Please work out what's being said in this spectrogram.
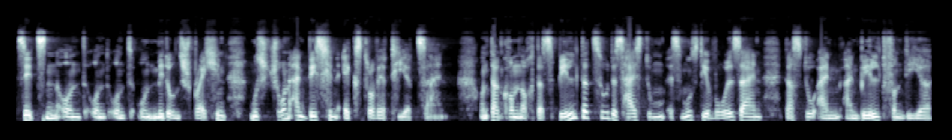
sitzen und, und, und, und mit uns sprechen, musst schon ein bisschen extrovertiert sein. Und dann kommt noch das Bild dazu. Das heißt, du, es muss dir wohl sein, dass du ein, ein Bild von dir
